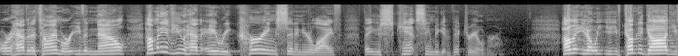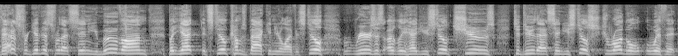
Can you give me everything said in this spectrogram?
or have in a time or even now, how many of you have a recurring sin in your life that you can't seem to get victory over? How many, you know, you've come to God, you've asked forgiveness for that sin, you move on, but yet it still comes back in your life. It still rears its ugly head. You still choose to do that sin. You still struggle with it,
